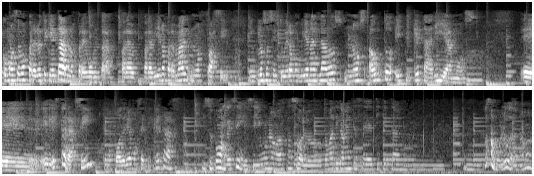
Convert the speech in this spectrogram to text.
¿Cómo hacemos para no etiquetar? Nos pregunta. Para, para bien o para mal no es fácil. Incluso si estuviéramos bien aislados, nos autoetiquetaríamos. Eh, ¿Es tan así que nos podríamos etiquetar? Y supongo que sí, si uno está solo, automáticamente se etiquetan cosas boludas, ¿no?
